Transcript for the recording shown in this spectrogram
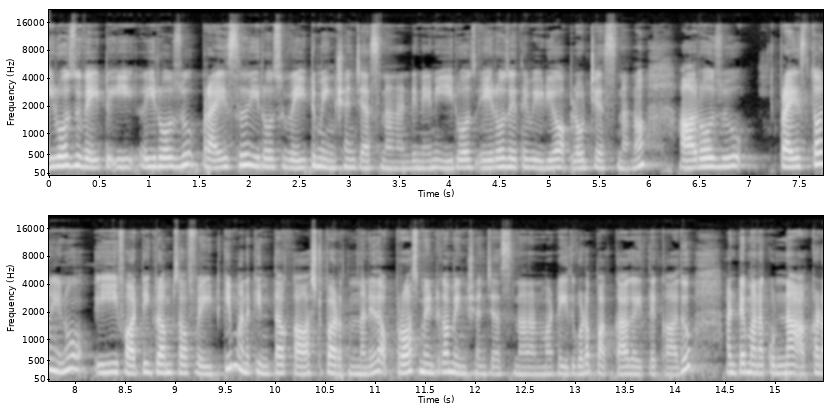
ఈరోజు వెయిట్ ఈ ఈరోజు ప్రైస్ ఈరోజు వెయిట్ మెన్షన్ చేస్తున్నానండి. నేను ఈరోజు ఏ రోజు అయితే వీడియో అప్లోడ్ చేస్తున్నానో ఆ రోజు ప్రైస్తో నేను ఈ ఫార్టీ గ్రామ్స్ ఆఫ్ వెయిట్కి మనకి ఇంత కాస్ట్ పడుతుంది అనేది అప్రాక్సిమేట్గా మెన్షన్ చేస్తున్నాను అనమాట ఇది కూడా పక్కాగా అయితే కాదు. అంటే మనకున్న అక్కడ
